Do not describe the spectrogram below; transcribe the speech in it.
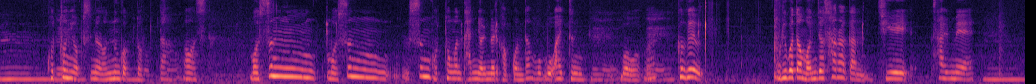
음. 고통이 네. 없으면 얻는 것도 게 없다. 없죠. 어, 뭐쓴 뭐 쓴 쓴 고통은 단 열매를 갖고 온다. 뭐뭐 하여튼 네. 뭐 어? 네. 그게 우리보다 먼저 살아간 지혜 삶의 음.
